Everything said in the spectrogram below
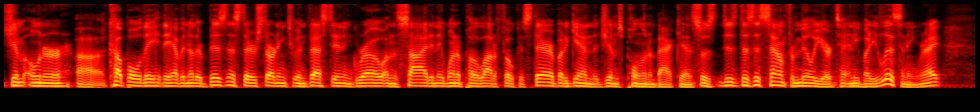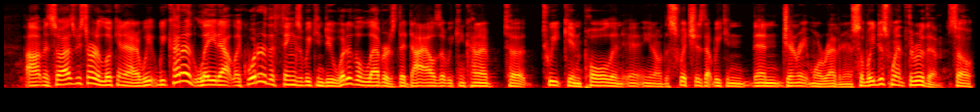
gym owner uh, couple, they they have another business they're starting to invest in and grow on the side, and they want to put a lot of focus there. But again, the gym's pulling them back in. So does, does this sound familiar to anybody listening, right? Um, and so as we started looking at it, we, we kind of laid out like what are the things we can do? What are the levers, the dials that we can kind of to tweak and pull, and, and you know the switches that we can then generate more revenue. So we just went through them. So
